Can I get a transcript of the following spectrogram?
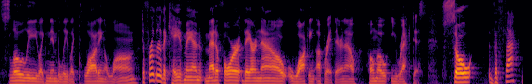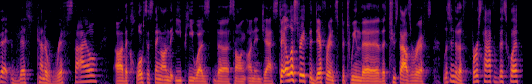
slowly, like nimbly, like plodding along. To further the caveman metaphor, they are now walking upright. They are now Homo erectus. So the fact that this kind of riff style uh, the closest thing on the EP was the song Uningest. To illustrate the difference between the, the two styles of riffs, listen to the first half of this clip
